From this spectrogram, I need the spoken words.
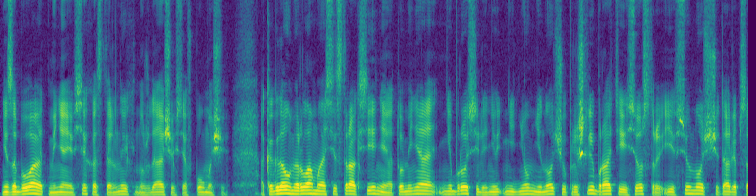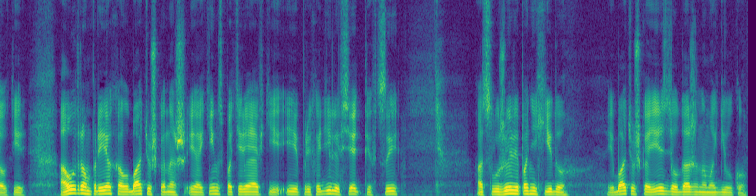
не забывают меня и всех остальных, нуждающихся в помощи. А когда умерла моя сестра Ксения, то меня не бросили ни, ни днем, ни ночью. Пришли братья и сестры и всю ночь читали псалтирь. А утром приехал батюшка наш Иаким с Потеряевки, и приходили все певцы, отслужили панихиду и батюшка ездил даже на могилку.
